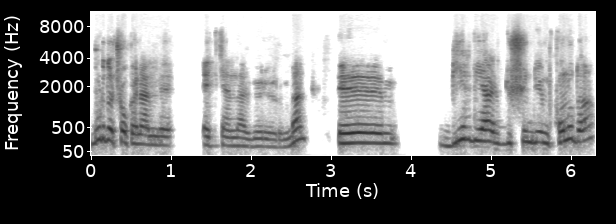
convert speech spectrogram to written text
Burada çok önemli etkenler görüyorum ben. E, bir diğer düşündüğüm konu da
